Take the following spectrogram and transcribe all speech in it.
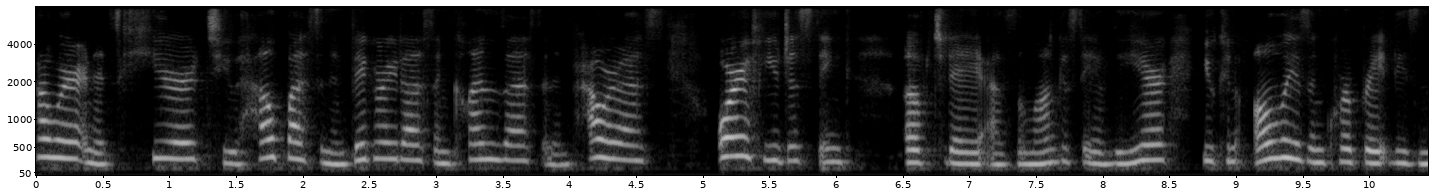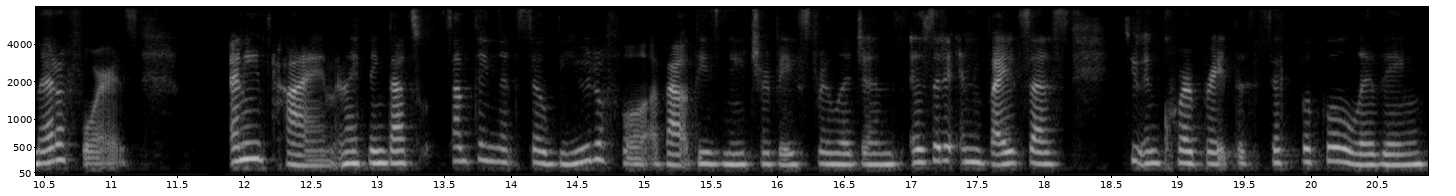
power and it's here to help us and invigorate us and cleanse us and empower us, or if you just think of today as the longest day of the year, you can always incorporate these metaphors anytime. And I think that's something that's so beautiful about these nature based religions is that it invites us to incorporate the cyclical living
